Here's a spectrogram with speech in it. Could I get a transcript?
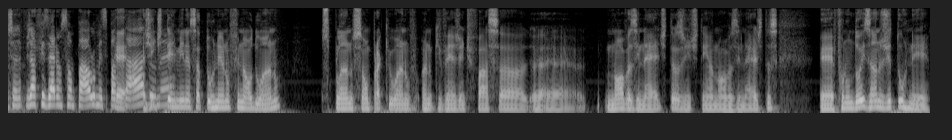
Já, já fizeram São Paulo mês É, passado, a gente né? termina essa turnê no final do ano. Os planos são para que o ano, ano que vem a gente faça é, novas inéditas, a gente tenha novas inéditas. É, foram dois anos de turnê.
